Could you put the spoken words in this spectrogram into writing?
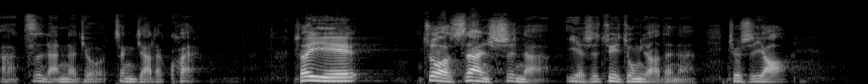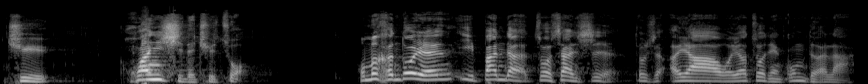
啊，自然呢就增加的快，所以做善事呢也是最重要的呢，就是要去欢喜的去做。我们很多人一般的做善事都是哎呀，我要做点功德了，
